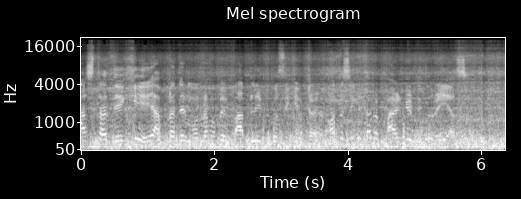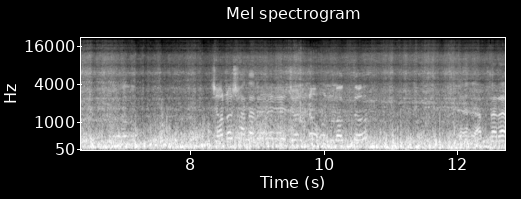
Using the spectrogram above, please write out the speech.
রাস্তা দেখে আপনাদের মনে হবে পাবলিক প্রসিকিউটর অথচ কিন্তু আমরা পার্কের ভিতরেই আছি। জনসাধারণের জন্য উন্মুক্ত। আপনারা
